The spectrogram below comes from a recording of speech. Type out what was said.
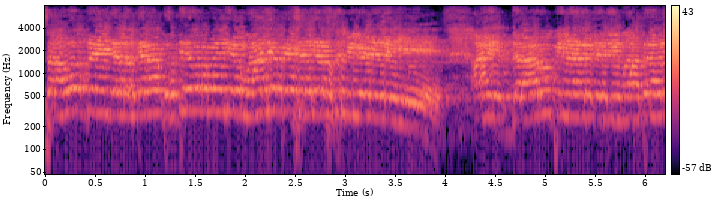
चावत नाही त्याला. त्या पुत्राला माहिती माझ्यापेक्षा जास्त बिघडलेलं नाहीये. आणि दारू पिणारं कधी म्हातार?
